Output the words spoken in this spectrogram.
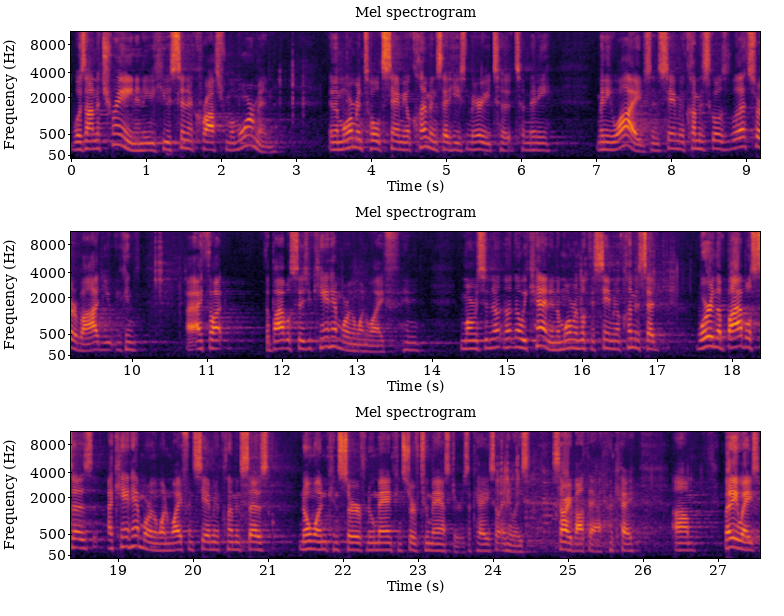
was on a train and he, he, was sitting across from a Mormon. And the Mormon told Samuel Clemens that he's married to, to many, many wives. And Samuel Clemens goes, Well, that's sort of odd. You, you can, I, I thought the Bible says you can't have more than one wife. And the Mormon said, no, no, no, we can. And the Mormon looked at Samuel Clemens and said, Where in the Bible says I can't have more than one wife? And Samuel Clemens says, No one can serve, no man can serve two masters. Okay, so, anyways, sorry about that. Okay. Um, but, anyways,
